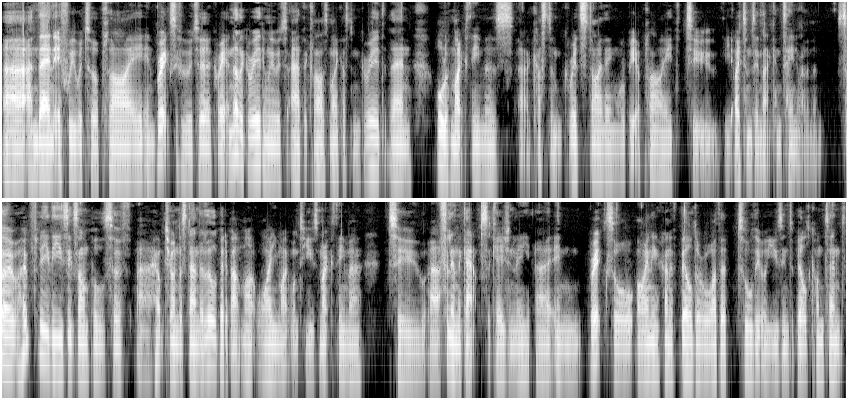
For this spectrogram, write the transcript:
Uh, and then if we were to apply in bricks, if we were to create another grid and we were to add the class my custom grid, then all of Microthemer's uh, custom grid styling will be applied to the items in that container element. So hopefully these examples have uh, helped you understand a little bit about why you might want to use Microthemer to uh, fill in the gaps occasionally uh, in bricks or, or any kind of builder or other tool that you're using to build content.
